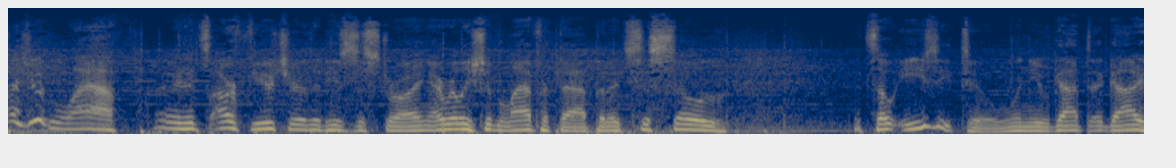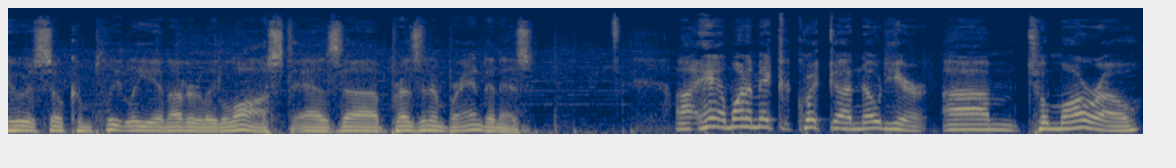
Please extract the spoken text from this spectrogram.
I shouldn't laugh. I mean, it's our future that he's destroying. I really shouldn't laugh at that, but it's just so it's so easy to when you've got a guy who is so completely and utterly lost as uh, President Brandon is. Uh, hey, I want to make a quick uh, note here. Um, tomorrow,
